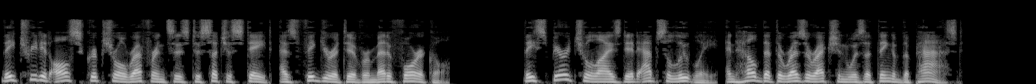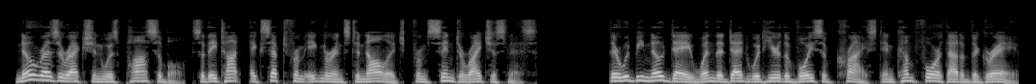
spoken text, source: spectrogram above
They treated all scriptural references to such a state, as figurative or metaphorical. They spiritualized it absolutely, and held that the resurrection was a thing of the past. No resurrection was possible, so they taught, except from ignorance to knowledge, from sin to righteousness. There would be no day when the dead would hear the voice of Christ and come forth out of the grave.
